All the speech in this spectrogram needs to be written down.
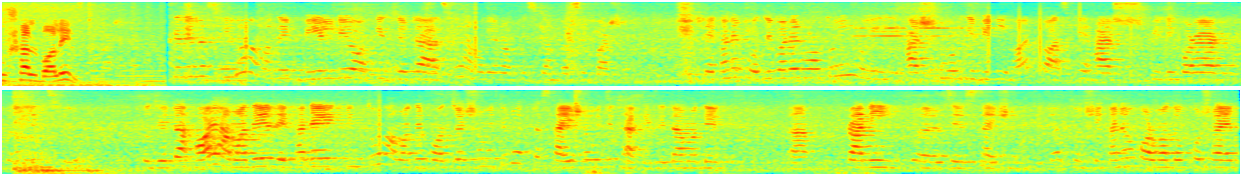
ঘোষাল বলেন। যেটা ছিল আমাদের বিএলডিও অফিস যেটা আছে আমাদের অফিস ক্যাম্পাসের পাশে। সেখানে প্রতিবারের মতোই ওই হাঁস মুরগি বিলি হয়। তো আজকে হাঁস বিলি করার তো যেটা হয়, আমাদের এখানে কিন্তু আমাদের পঞ্চায়েত সমিতিরও একটা স্থায়ী সমিতি থাকে, যেটা আমাদের প্রাণী যে স্থায়ী সমিতিটা। তো সেখানেও কর্মাধ্যক্ষ সাহেব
